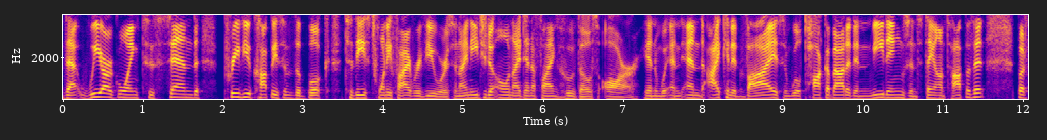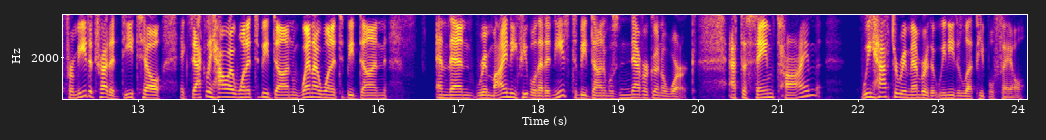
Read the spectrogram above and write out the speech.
that we are going to send preview copies of the book to these 25 reviewers. And I need you to own identifying who those are. And, and, and I can advise and we'll talk about it in meetings and stay on top of it. But for me to try to detail exactly how I want it to be done, when I want it to be done, and then reminding people that it needs to be done was never going to work. At the same time, we have to remember that we need to let people fail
